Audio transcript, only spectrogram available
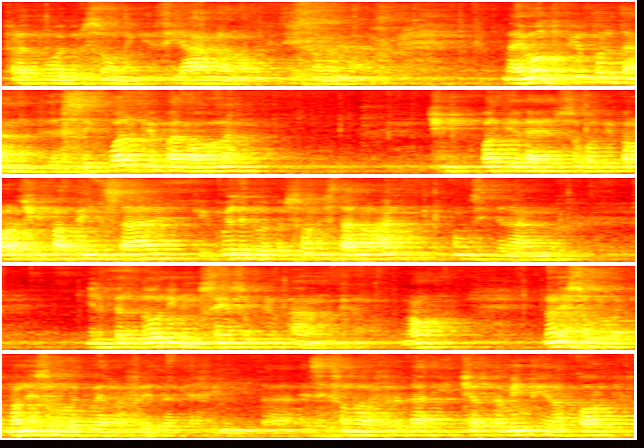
fra due persone che si amano, che si sono amate, ma è molto più importante se qualche parola qualche verso, qualche parola ci fa pensare che quelle due persone stanno anche considerando il perdono in un senso più ampio, no? Non è, la, non è solo la, guerra fredda che è finita, eh, si sono raffreddati certamente i rapporti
